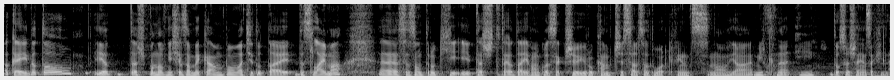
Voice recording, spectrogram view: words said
Okej, no to ja też ponownie się zamykam, bo macie tutaj The Slime'a, e, sezon drugi i też tutaj oddaję wam głos jak przy Rukam czy Salsa at Work, więc no ja milknę i do usłyszenia za chwilę.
